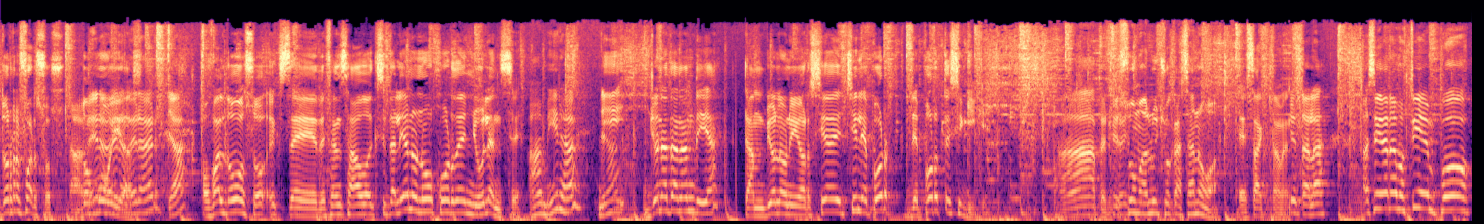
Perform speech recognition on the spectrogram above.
dos refuerzos, A dos ver, movidas. a ver, a ver, ¿ya? Osvaldo Bozo, ex eh, defensado ex italiano, nuevo jugador de Ñublense. Ah, mira. Y Jonathan Andía cambió la Universidad de Chile por Deportes Iquique. Ah, perfecto. Se suma Lucho Casanova. Exactamente. ¿Qué tal? ah? Así ganamos tiempo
